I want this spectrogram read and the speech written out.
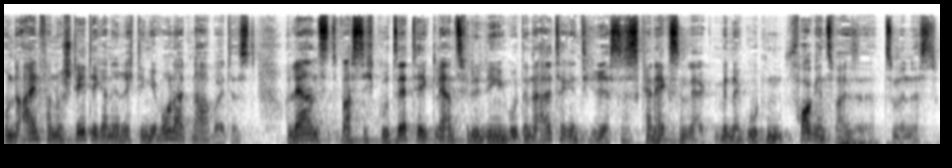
und du einfach nur stetig an den richtigen Gewohnheiten arbeitest und lernst, was dich gut sättigt, lernst, wie du Dinge gut in den Alltag integrierst, das ist kein Hexenwerk, mit einer guten Vorgehensweise zumindest,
